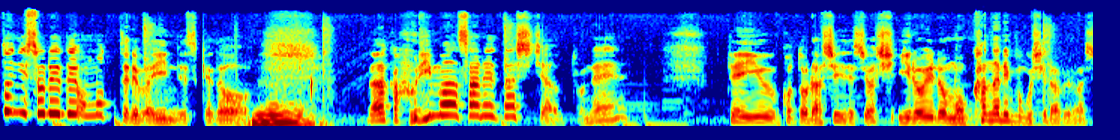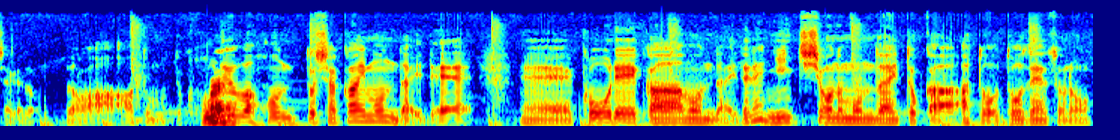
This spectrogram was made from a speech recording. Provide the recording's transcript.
当にそれで思ってればいいんですけどうん。なんか振り回され出しちゃうとねっていうことらしいですよ。しいろいろもうかなり僕調べましたけど。ああと思って。これは本当社会問題で、えー高齢化問題でね認知症の問題とかあと当然その、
